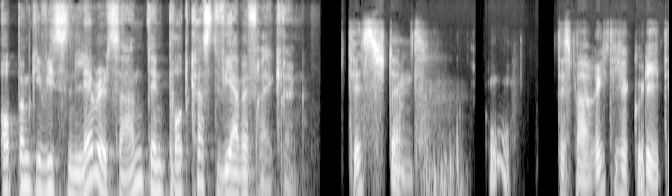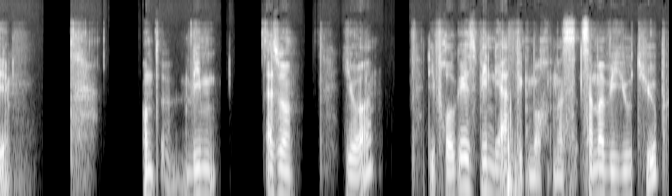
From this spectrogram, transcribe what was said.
ab einem gewissen Level sind, den Podcast werbefrei kriegen. Das stimmt. Uh, das war richtig eine gute Idee. Und wie, also, ja, die Frage ist, wie nervig machen wir es? Sind wir wie YouTube?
